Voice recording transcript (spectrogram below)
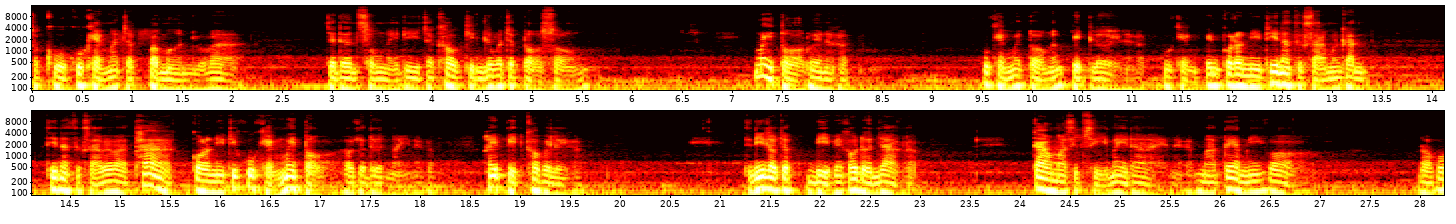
สักครู่คู่แข่งน่าจะประเมินอยู่ว่า จะเดินทรงไหนดีจะเข้ากินหรือว่าจะต่อสองไม่ต่อด้วยนะครับ คู่แข่งไม่ต่องั้นปิดเลยนะครับคู่แข่งเป็นกรณีที่น่าศึกษาเหมือนกัน ที่น่าศึกษาไว้ว่า ถ้ากรณีที่คู่แข่งไม่ต่อเราจะเดินไหนนะครับ ให้ปิดเข้าไปเลยครับ ทีนี้เราจะบีบให้เขาเดินยากแล้วก้าวมาสิบสี่ไม่ได้นะครับ มาแต้มนี้ก็ เราก็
